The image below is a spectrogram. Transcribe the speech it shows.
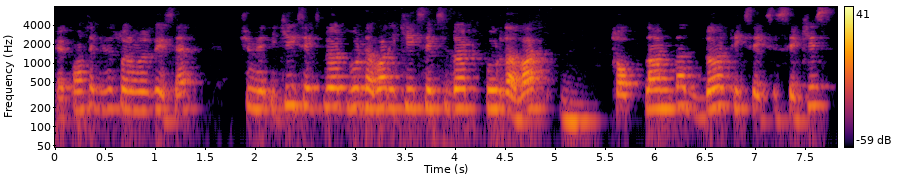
Evet 18. sorumuzda ise şimdi 2x eksi 4 burada var. 2x eksi 4 burada var. Toplamda 4x eksi 8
